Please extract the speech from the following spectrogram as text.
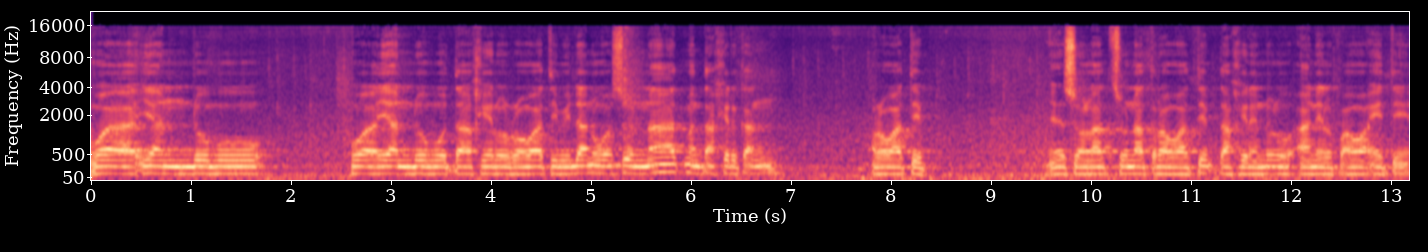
Wa yandubu wa yandubu takhiru rawatib dan wa sunnat mentakhirkan rawatib ya salat sunat rawatib takhirin dulu anil fawaiti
